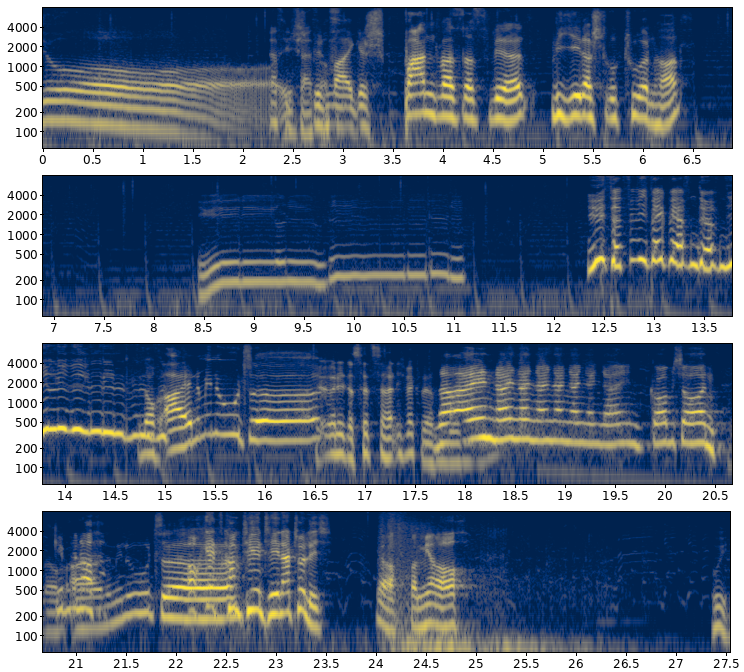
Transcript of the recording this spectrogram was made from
So. Das sieht ich bin aus. mal gespannt, was das wird. Wie jeder Strukturen hat. Ich hätte nicht wegwerfen dürfen. Noch eine Minute. Early, das hättest du halt nicht wegwerfen. Nein, nein, nein, nein, nein, nein, nein, nein. Komm schon. Noch Gib mir noch. eine Minute. Auch jetzt kommt TNT, natürlich. Ja, bei mir auch. Hui.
